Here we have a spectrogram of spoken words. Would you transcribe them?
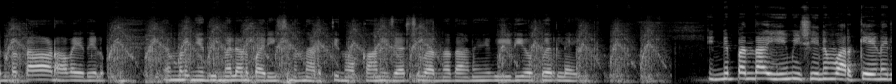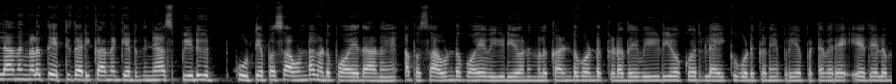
എന്തൊട്ടാണാവോ ഏതെങ്കിലും നമ്മൾ ഇനി ഇതിന്മേലാണ് പരീക്ഷണം നടത്തി നോക്കാമെന്ന് വിചാരിച്ച് വന്നതാണ് വീഡിയോക്ക് ഒരു ഇനിയിപ്പോൾ എന്താ ഈ മെഷീനും വർക്ക് ചെയ്യണില്ല നിങ്ങൾ തെറ്റിദ്ധരിക്കാമെന്നൊക്കെ കരുതി ഞാൻ സ്പീഡ് കൂട്ടിയപ്പോൾ സൗണ്ട് അങ്ങോട്ട് പോയതാണ്. അപ്പോൾ സൗണ്ട് പോയ വീഡിയോ നിങ്ങൾ കണ്ടുകൊണ്ടിരിക്കണത് വീഡിയോക്ക് ഒരു ലൈക്ക് കൊടുക്കണേ പ്രിയപ്പെട്ടവരെ. ഏതെങ്കിലും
